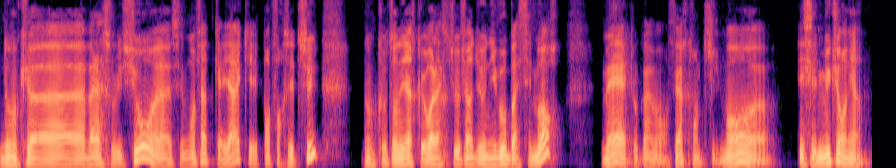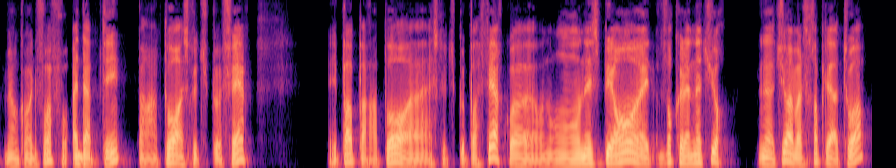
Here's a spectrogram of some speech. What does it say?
Donc, euh, bah, la solution, euh, c'est moins faire de kayak et pas forcer dessus. Donc, autant dire que voilà, si tu veux faire du haut niveau, bah, c'est mort. Mais elle peut quand même en faire tranquillement. Et c'est mieux que rien. Mais encore une fois, faut adapter par rapport à ce que tu peux faire et pas par rapport à ce que tu peux pas faire, quoi. En, en espérant être fort que la nature. La nature, elle va se rappeler à toi.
